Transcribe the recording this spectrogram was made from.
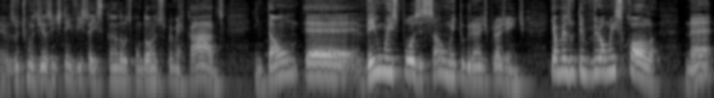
É, Nos últimos dias a gente tem visto aí escândalos com donos de supermercados. Então, é, veio uma exposição muito grande para a gente. E, ao mesmo tempo, virou uma escola, né?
